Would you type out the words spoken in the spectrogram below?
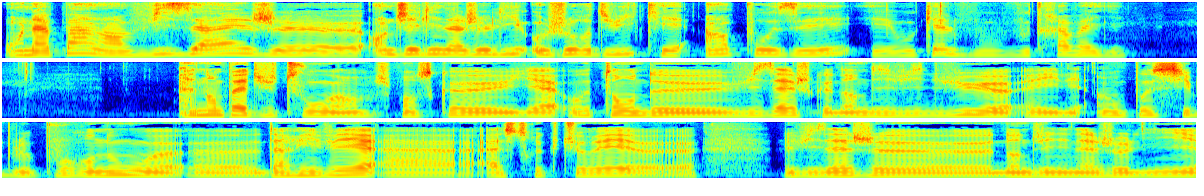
on n'a pas un visage euh, Angelina Jolie aujourd'hui qui est imposé et auquel vous, vous travaillez. Ah non, pas du tout. Hein. Je pense qu'il y a autant de visages que d'individus euh, et il est impossible pour nous euh, d'arriver à, structurer euh, le visage euh, d'Angelina Jolie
